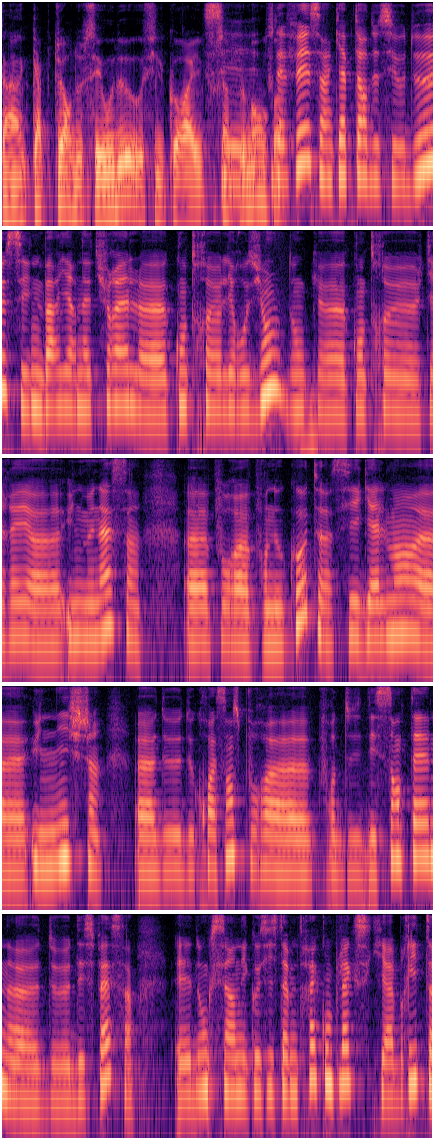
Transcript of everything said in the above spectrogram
un capteur de CO2 aussi le corail, tout C'est- simplement. ou Tout à fait, c'est un capteur de CO2, c'est une barrière naturelle euh, contre l'érosion, donc euh, contre, je dirais, euh, une menace euh, pour, euh, pour nos côtes. C'est également euh, une niche euh, de, croissance pour, euh, pour de- des centaines euh, de- d'espèces. Et donc c'est un écosystème très complexe qui abrite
